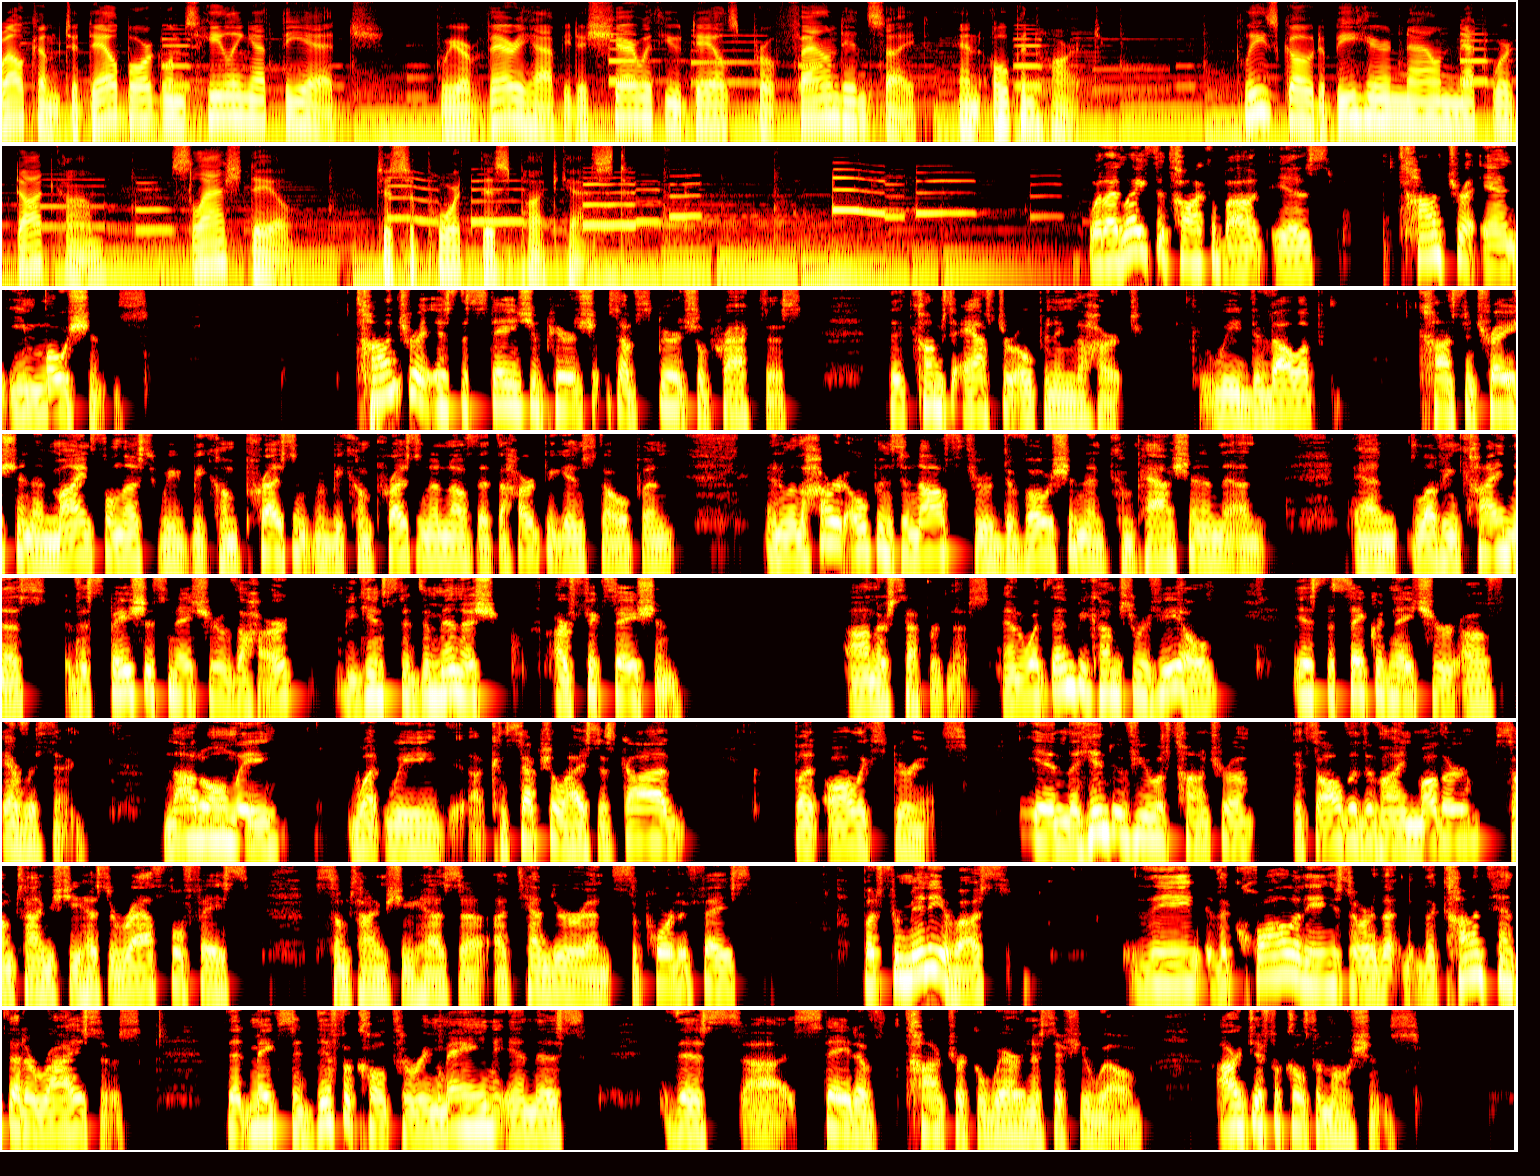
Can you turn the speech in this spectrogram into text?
Welcome to Dale Borglum's Healing at the Edge. We are very happy to share with you Dale's profound insight and open heart. Please go to BeHereNowNetwork.com slash Dale to support this podcast. What I'd like to talk about is Tantra and emotions. Tantra is the stage of spiritual practice that comes after opening the heart. We develop concentration and mindfulness. We become present. We become present enough that the heart begins to open. And when the heart opens enough through devotion and compassion and, and loving kindness, the spacious nature of the heart begins to diminish our fixation on our separateness. And what then becomes revealed is the sacred nature of everything. Not only what we uh, conceptualize as God, but all experience. In the Hindu view of Tantra, it's all the Divine Mother. Sometimes she has a wrathful face. Sometimes she has a, a tender and supportive face. But for many of us, the, the qualities or the, the content that arises that makes it difficult to remain in this, this uh, state of tantric awareness, if you will, are difficult emotions.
